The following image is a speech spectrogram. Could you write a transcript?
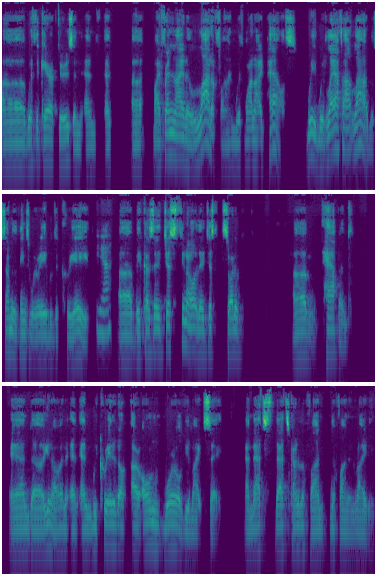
uh, with the characters and and uh, my friend and i had a lot of fun with one-eyed pals. We would laugh out loud with some of the things we were able to create yeah. uh, because they just you know they just sort of um, happened. And, uh, you know, and, and, and we created a, our own world, you might say. And that's, that's kind of the fun, the fun in writing.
